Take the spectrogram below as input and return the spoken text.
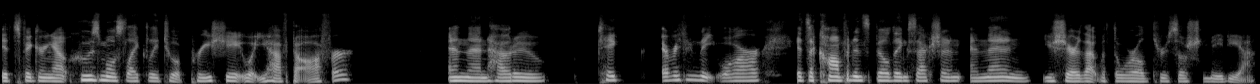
it's figuring out who's most likely to appreciate what you have to offer and then how to take everything that you are. It's a confidence building section. And then you share that with the world through social media.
